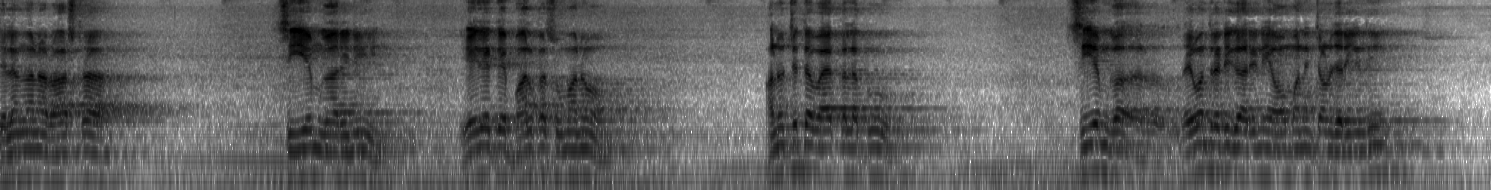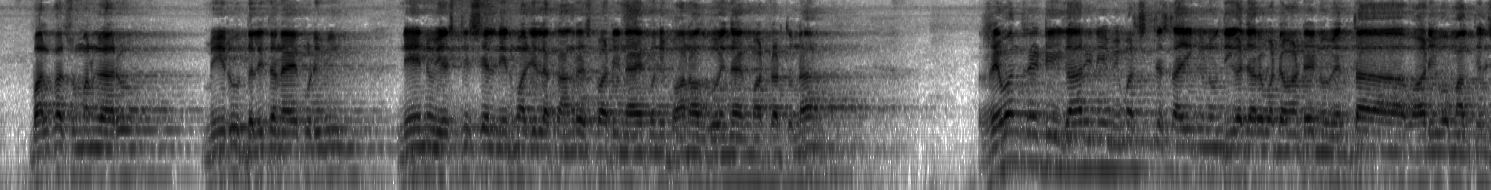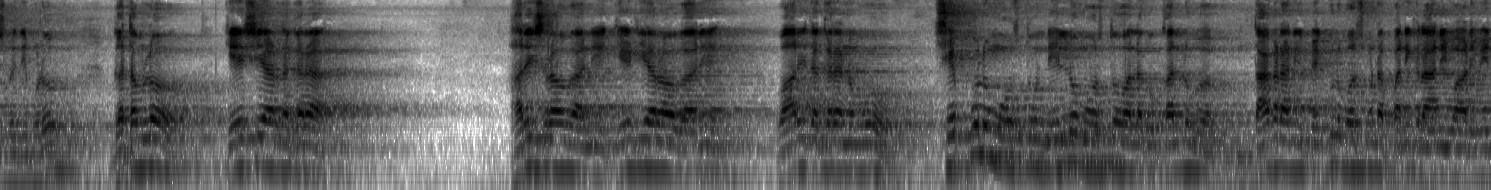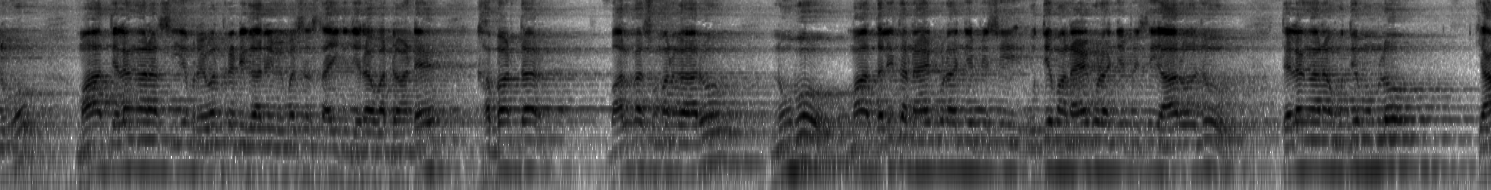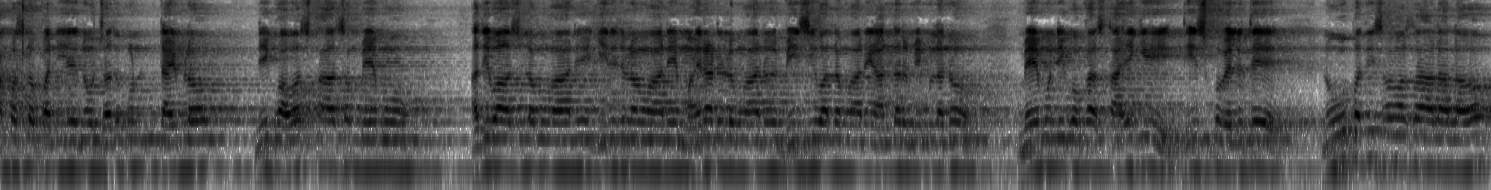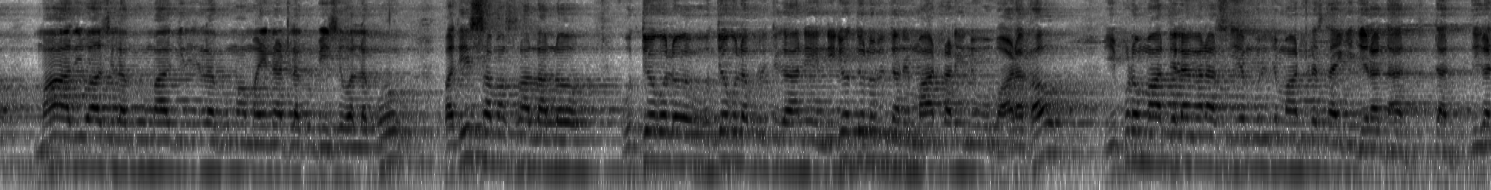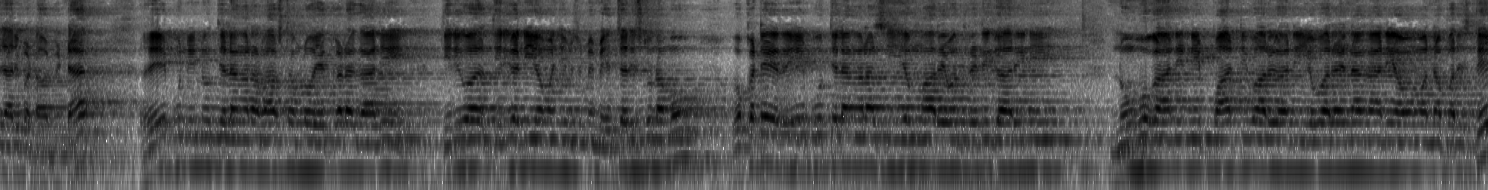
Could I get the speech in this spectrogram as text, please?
తెలంగాణ రాష్ట్ర సీఎం గారిని ఏదైతే బాల్క సుమను అనుచిత వ్యాఖ్యలకు సీఎం రేవంత్ రెడ్డి గారిని అవమానించడం జరిగింది. బాల్క సుమన్ గారు మీరు దళిత నాయకుడివి. నేను ఎస్టీసీఎల్ నిర్మల్ జిల్లా కాంగ్రెస్ పార్టీ నాయకుని భానోద్ గోవిందాయక్ మాట్లాడుతున్నా. రేవంత్ రెడ్డి గారిని విమర్శించే స్థాయికి నువ్వు దిగజారబడ్డావంటే నువ్వు ఎంత వాడివో మాకు తెలిసిపోయింది ఇప్పుడు. గతంలో కేసీఆర్ దగ్గర హరీష్ రావు కానీ కేటీఆర్ రావు కానీ వారి దగ్గర నువ్వు చెప్పులు మోస్తూ నీళ్ళు మోస్తూ వాళ్ళకు కళ్ళు తాగడానికి పెగ్గులు పోసుకుంటా పనికి రాని వాడివి నువ్వు. మా తెలంగాణ సీఎం రేవంత్ రెడ్డి గారిని విమర్శ స్థాయికి చేరబడ్డావంటే ఖబర్దార్ బాల్కా సుమన్ గారు నువ్వు మా దళిత నాయకుడు అని చెప్పేసి ఉద్యమ నాయకుడు అని చెప్పేసి ఆ రోజు తెలంగాణ ఉద్యమంలో క్యాంపస్లో పనిచేసి నువ్వు చదువుకున్న టైంలో నీకు అవకాశం మేము ఆదివాసులము కానీ గిరిజనులము కానీ మైనార్టీలము కానీ బీసీ వాళ్ళము కానీ అందరు మిమ్మలను మేము నీకు ఒక స్థాయికి తీసుకువెళితే నువ్వు పది సంవత్సరాలలో మా ఆదివాసులకు మా గిరిజనులకు మా మైనార్టీలకు బీసీ వాళ్ళకు పది సంవత్సరాలలో ఉద్యోగులు ఉద్యోగుల గురించి కానీ నిరుద్యోగుల గురించి కానీ మాట్లాడి నువ్వు వాడకావు. ఇప్పుడు మా తెలంగాణ సీఎం గురించి మాట్లాడే స్థాయికి జర దిగజారి పడ్డావు బిడ్డ. రేపు నిన్ను తెలంగాణ రాష్ట్రంలో ఎక్కడ కానీ తిరిగ తిరగనీయమని చెప్పేసి మేము హెచ్చరిస్తున్నాము. ఒకటే రేపు తెలంగాణ సీఎం మా రేవంత్ రెడ్డి గారిని నువ్వు కానీ నీ పార్టీ వారు కానీ ఎవరైనా కానీ అవమానపరిస్తే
